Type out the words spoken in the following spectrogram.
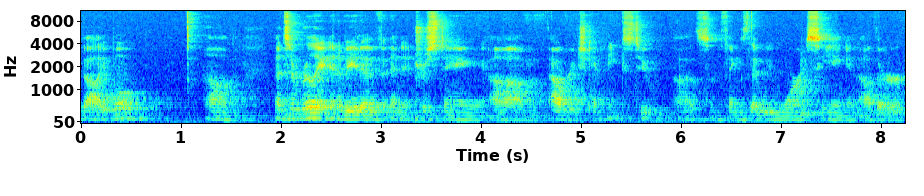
valuable. Um, and some really innovative and interesting um, outreach techniques too. Uh, some things that we weren't seeing in other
